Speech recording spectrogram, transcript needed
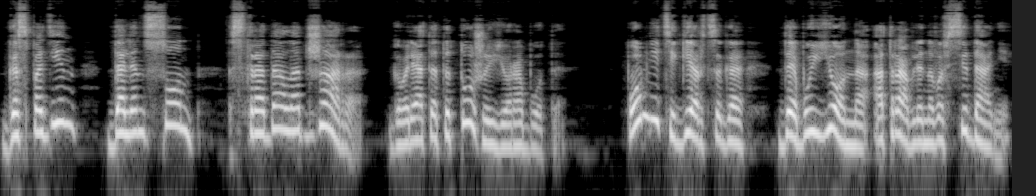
Господин Даленсон страдал от жара, говорят, это тоже ее работа. Помните герцога де Буйона, отравленного в Седане?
